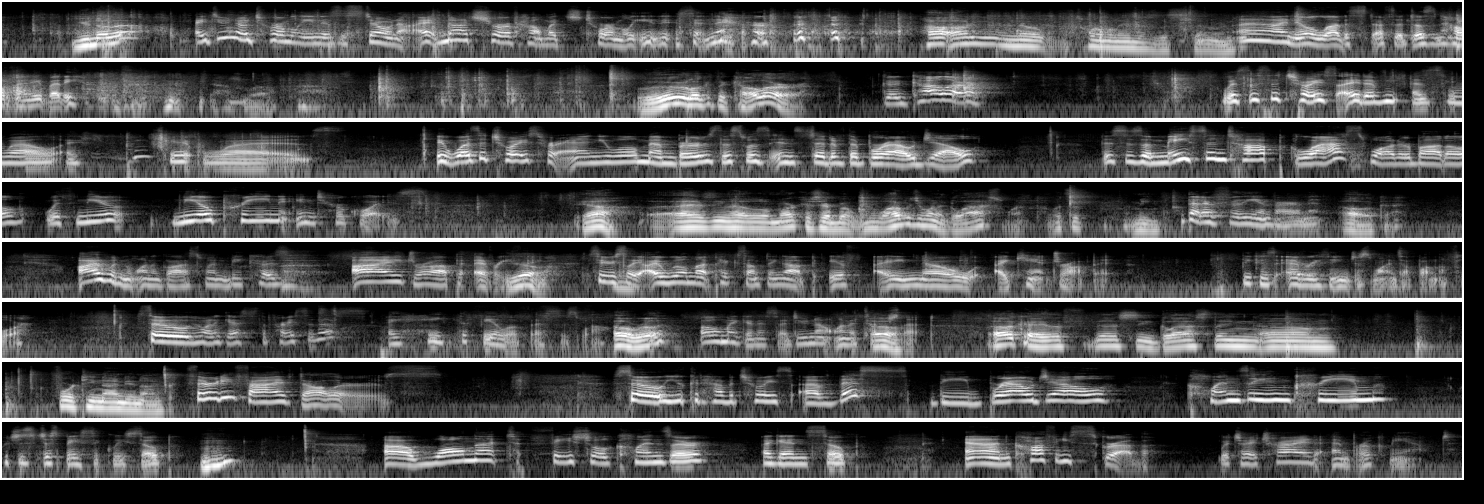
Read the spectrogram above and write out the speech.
You know that? I do know tourmaline is a stone. I'm not sure of how much tourmaline is in there. How, how do you know tourmaline is a stone? Uh, I know a lot of stuff that doesn't help anybody. Yeah, well. Ooh, look at the color. Good color. Was this a choice item as well? I think it was. It was a choice for annual members. This was instead of the brow gel. This is a mason top glass water bottle with neo- neoprene in turquoise. Yeah, I haven't even had a little markers here, but why would you want a glass one? What's it? I mean, Better for the environment. oh, okay. I wouldn't want a glass one because I drop everything. Yeah. Seriously, I will not pick something up if I know I can't drop it because everything just winds up on the floor. So, you want to guess the price of this? I hate the feel of this as well. Oh, really? Oh my goodness, I do not want to touch Oh. that. Okay, let's, let's see. Glass thing, um, fourteen ninety nine. $35. So you could have a choice of this, the brow gel cleansing cream, which is just basically soap. Mhm. A walnut facial cleanser, again soap, and coffee scrub, which I tried and broke me out.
